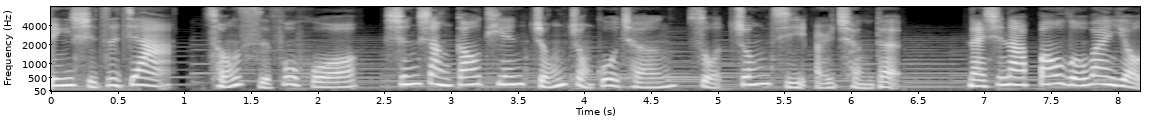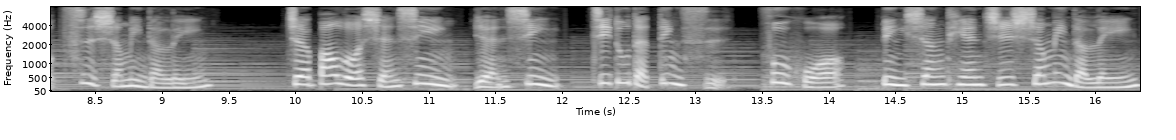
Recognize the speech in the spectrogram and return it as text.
钉十字架、从死复活、升上高天种种过程所终极而成的，乃是那包罗万有赐生命的灵。这包罗神性、人性。基督的定死、复活并升天之生命的灵，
